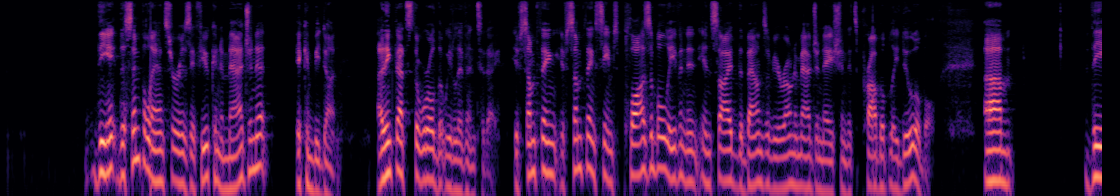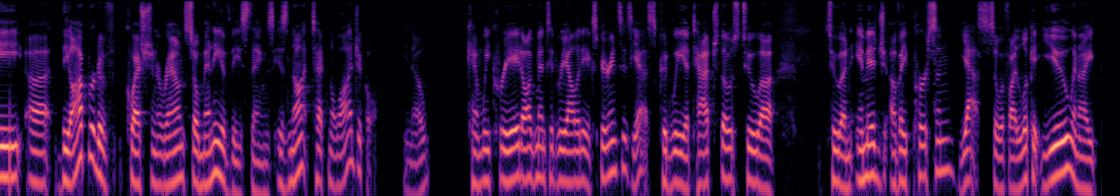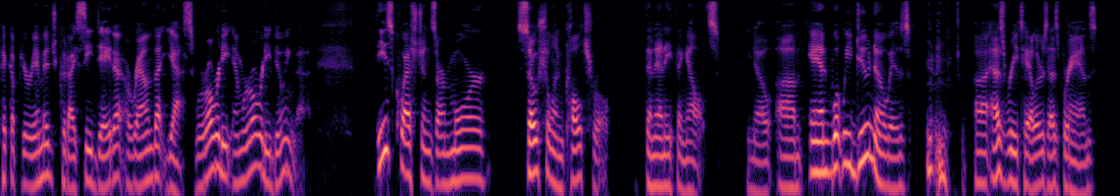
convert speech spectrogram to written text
the the simple answer is if you can imagine it, it can be done. I think that's the world that we live in today. If something if something seems plausible, even in, inside the bounds of your own imagination, it's probably doable. Um, the uh, the operative question around so many of these things is not technological. You know, can we create augmented reality experiences? Yes. Could we attach those to a to an image of a person? Yes. So if I look at you and I pick up your image, could I see data around that? Yes. We're already and we're already doing that. These questions are more social and cultural than anything else you know um, and what we do know is uh, as retailers as brands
